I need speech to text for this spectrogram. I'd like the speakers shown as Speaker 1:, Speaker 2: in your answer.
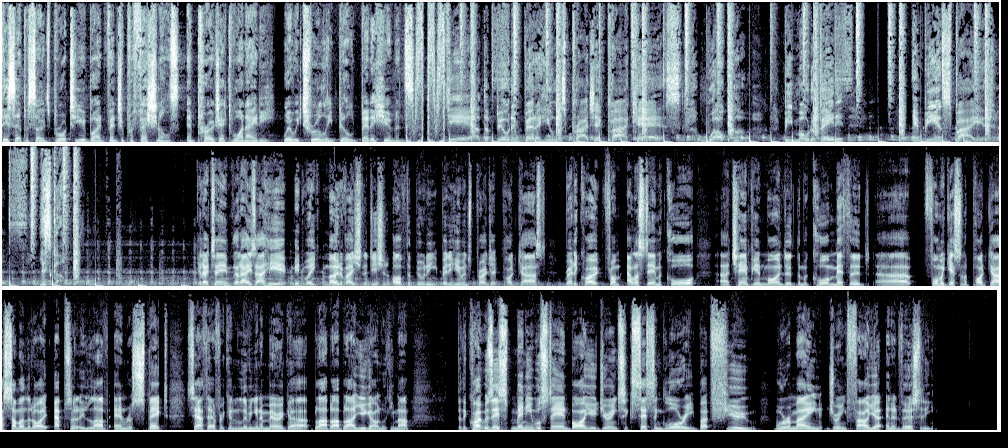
Speaker 1: This episode's brought to you by Adventure Professionals and Project 180, where we truly build better humans.
Speaker 2: Yeah, the Building Better Humans Project podcast. Welcome. Be motivated and be inspired. Let's go.
Speaker 3: G'day team, Glenn Azar here, midweek motivation edition of the Building Better Humans Project podcast. Read a quote from Alistair McCaw, uh, champion minded, the McCaw method, uh, former guest of the podcast, someone that I absolutely love and respect, South African, living in America, blah, blah, blah. You go and look him up. But the quote was this Many will stand by you during success and glory, but few will remain during failure and adversity.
